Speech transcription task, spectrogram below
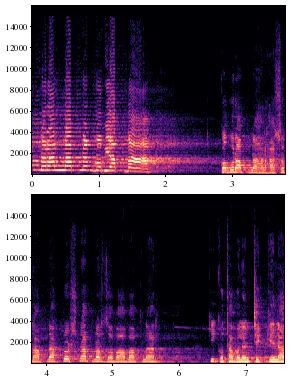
আপনার আল্লাহ, আপনার নবী, আপনার কবর, আপনার হাসর, আপনার প্রশ্ন, আপনার জবাব, আপনার কি কথা বলেন ঠিক কিনা?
